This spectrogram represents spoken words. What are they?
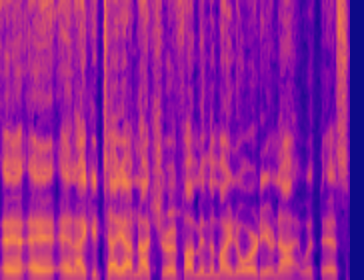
and, and I can tell you, I'm not sure if I'm in the minority or not with this,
